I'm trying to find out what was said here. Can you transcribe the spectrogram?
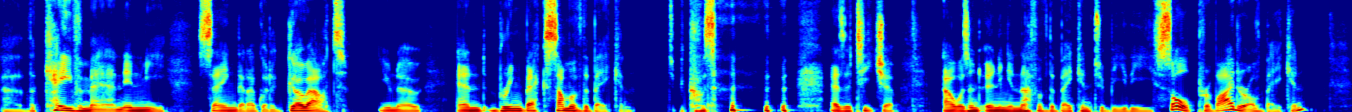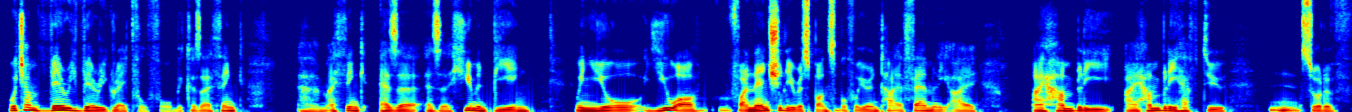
uh, the caveman in me, saying that I've got to go out, you know, and bring back some of the bacon. Because as a teacher, I wasn't earning enough of the bacon to be the sole provider of bacon, which I'm very, very grateful for because I think um, I think as a as a human being, when you're you are financially responsible for your entire family, I I humbly I humbly have to mm, sort of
